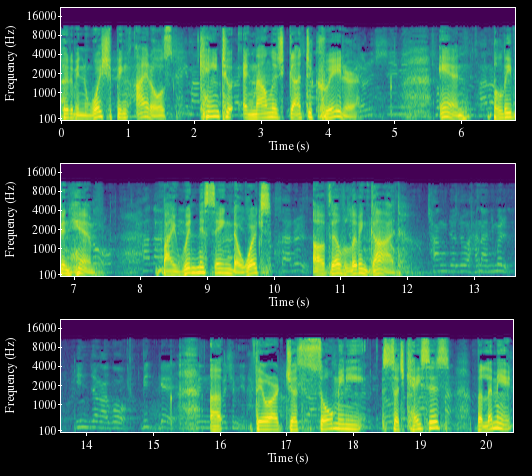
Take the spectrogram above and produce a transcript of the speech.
who had been worshipping idols came to acknowledge God the Creator and believe in Him by witnessing the works of the living God. Uh, there are just so many such cases, but let me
